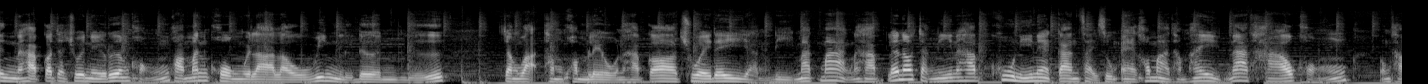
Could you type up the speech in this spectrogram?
นึงนะครับก็จะช่วยในเรื่องของความมั่นคง เวลาเราวิ่งหรือเดินหรือ จังหวะทำความเร็วนะครับ ก็ช่วยได้อย่างดีมากๆนะครับ และนอกจากนี้นะครับ คู่นี้เนี่ยการใส่ซูมแอร์เข้ามาทำให้หน้าเท้าของ รองเท้า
